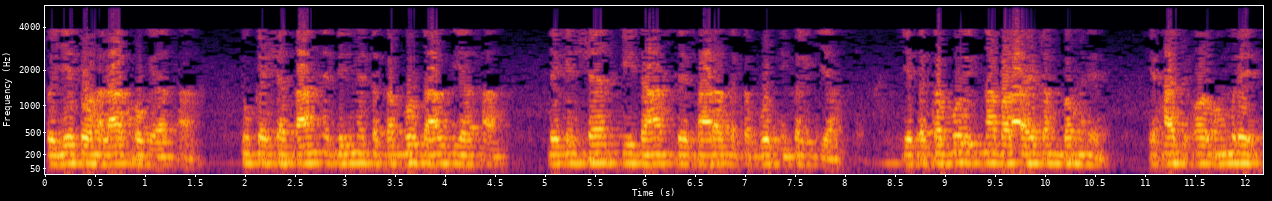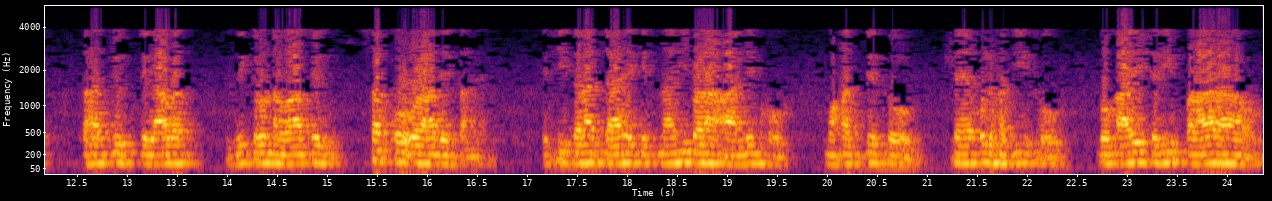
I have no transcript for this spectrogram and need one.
تو یہ تو ہلاک ہو گیا تھا۔ کیونکہ شیطان نے دل میں تکبر ڈال دیا تھا، لیکن شیخ کی ڈانٹ سے سارا تکبر نکل گیا۔ یہ تکبر اتنا بڑا ایٹم بم ہے کہ حج اور عمرے تحجد تلاوت، ذکر و نوافل سب کو اڑا دیتا ہے۔ اسی طرح چاہے کتنا ہی بڑا عالم ہو محدث ہو، شیخ الحدیث ہو، بخاری شریف پڑھا رہا ہو،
